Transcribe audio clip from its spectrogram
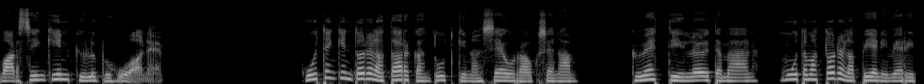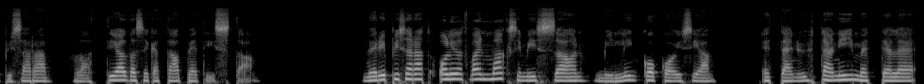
varsinkin kylpyhuone. Kuitenkin todella tarkan tutkinnan seurauksena kyettiin löytämään muutama todella pieni veripisara lattialta sekä tapetista. Veripisarat olivat vain maksimissaan millin kokoisia, että en yhtään ihmettele,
